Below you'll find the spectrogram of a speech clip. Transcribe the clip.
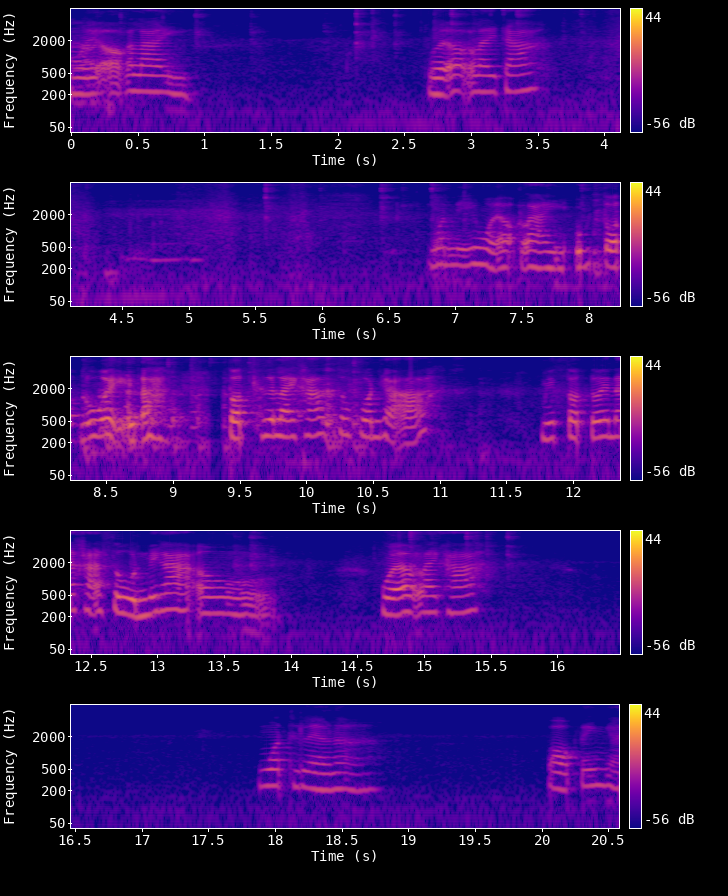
หวยออกอะไรหวยออกอะไรจ๊ะ วันนี้หวยออกอะไรอุ้ยตดด้วยอะตดคืออะไรคะทุกคนคะมีตดด้วยนะคะศูนย์ไหมคะโอ้หวยออกอะไรคะงวดที่แล้วนะบอกได้ไง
